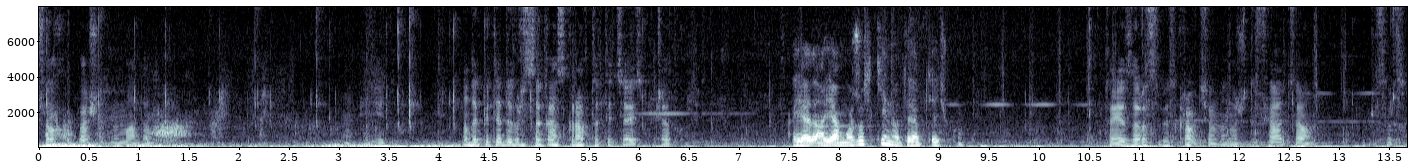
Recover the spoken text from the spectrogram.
Що, хпшок нема, да? Офігеть. Надо піти до верстака скрафтити цей спочатку. А я, а я можу скинути аптечку? Та я зараз собі скрафтю, у мене ж дофіга цього ресурсу.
